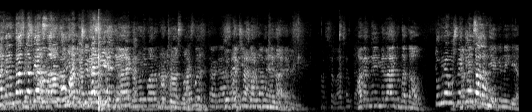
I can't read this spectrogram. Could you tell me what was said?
नजरअंदाज कर दिया हमारे को वहाँ कुछ लिखा ही नहीं है। दिया वालों को ट्रांसफार्मर जो पच्चीस घरों को मिला है। अगर नहीं मिला है तो बताओ। तुमने उसमें क्यों डाला वो? दिया कि नहीं दिया?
